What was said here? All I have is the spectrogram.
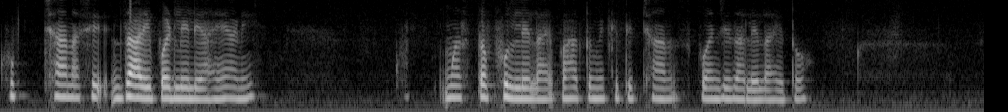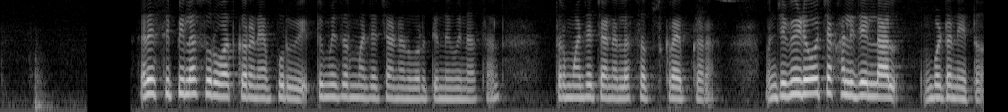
खूप छान अशी जाळी पडलेली आहे आणि खूप मस्त फुललेला आहे. पहा तुम्ही किती छान स्पंजी झालेला आहे तो. रेसिपीला सुरुवात करण्यापूर्वी तुम्ही जर माझ्या चॅनलवरती नवीन असाल तर माझ्या चॅनलला सबस्क्राईब करा. म्हणजे व्हिडिओच्या खाली जे लाल बटन येतं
